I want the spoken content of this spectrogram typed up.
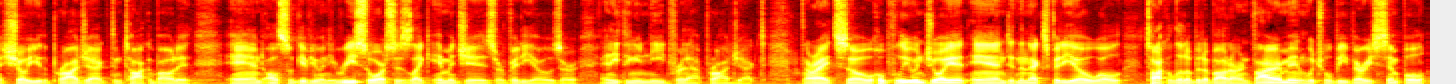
I show you the project and talk about it and also give you any resources like images or videos or anything you need for that project. All right, so hopefully you enjoy it. And in the next video, we'll talk a little bit about our environment, which will be very simple.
